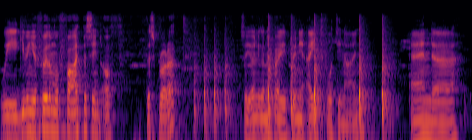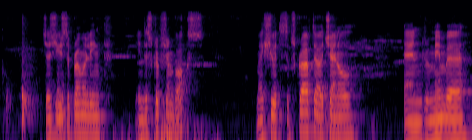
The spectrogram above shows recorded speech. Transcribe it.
we're giving you furthermore 5% off this product. So you're only going to pay 28.49 and uh, just use the promo link in description box. Make sure to subscribe to our channel. And remember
